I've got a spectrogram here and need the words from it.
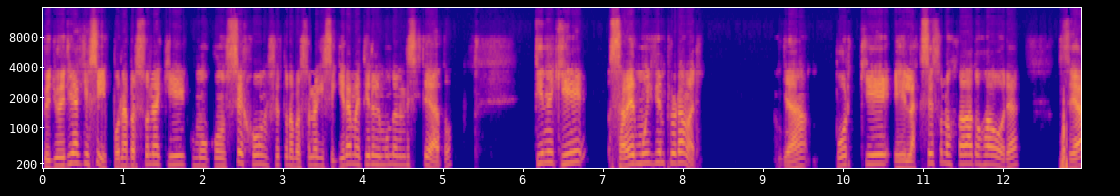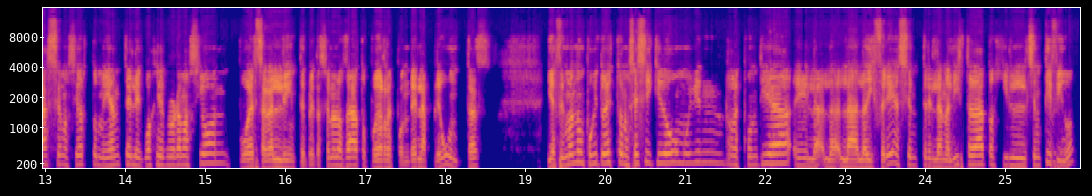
Pero yo diría que sí, por una persona que, como consejo, ¿no es cierto?, una persona que se quiera meter en el mundo del análisis de datos, tiene que saber muy bien programar. ¿Ya? Porque el acceso a los datos ahora se hace, ¿no es cierto?, mediante el lenguaje de programación, poder sacarle interpretación a los datos, poder responder las preguntas. Y afirmando un poquito esto, no sé si quedó muy bien respondida eh, la, diferencia entre el analista de datos y el científico,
